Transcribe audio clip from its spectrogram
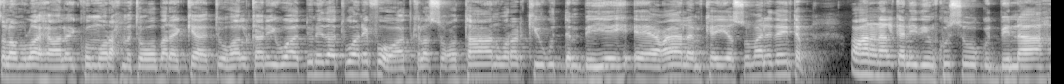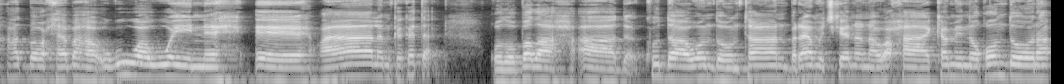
asalaamu ullaahi calaykum waraxmatu wabarakaatu halkani waa dunida twenty-four. Aad kala socotaan wararkii ugu dambeeyey ee caalamka iyo soomaalida intaba waxaanan halkan idinku soo gudbinaa hadba waxyaabaha ugu waaweyn ee caalamka ka taag qodobada aad ku daawan doontaan barnaamijkeenana waxaa ka mid noqon doona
